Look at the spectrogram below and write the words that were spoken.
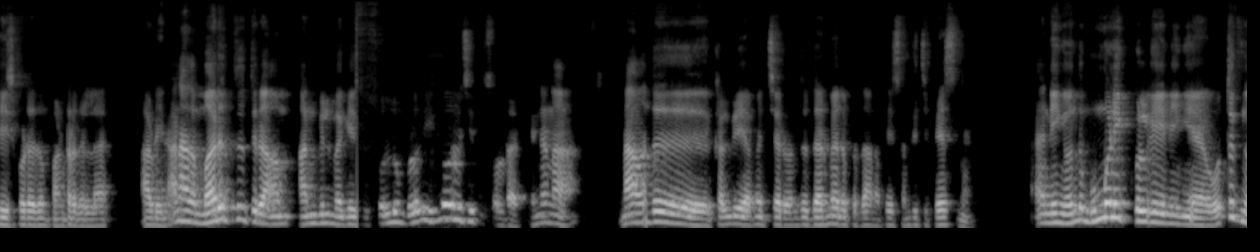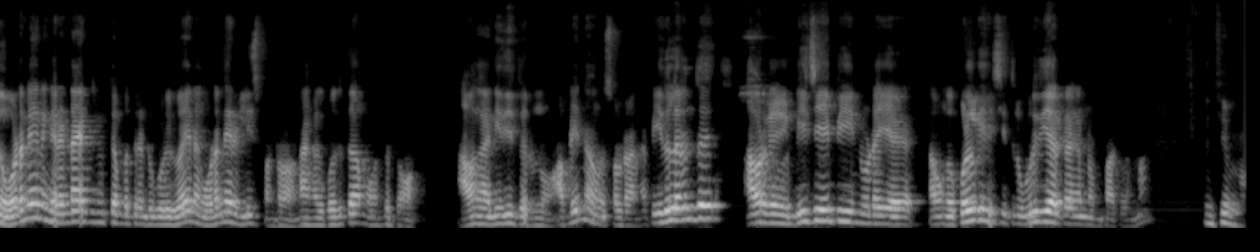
ஃபீஸ் கூட எதுவும் பண்ணுறதில்ல அப்படின்னு. ஆனால் அதை மறுத்து திரு அம்- அன்பில் மகேஷ் சொல்லும் பொழுது இன்னொரு விஷயத்த சொல்கிறார் என்னன்னா நான் வந்து கல்வி அமைச்சர் வந்து தர்மேந்திர பிரதானை போய் சந்தித்து பேசினேன். நீங்கள் வந்து மும்மணி கொள்கையை நீங்கள் ஒத்துக்குங்க. உடனே நீங்கள் ரெண்டாயிரத்தி நூற்றி ஐம்பத்தி ரெண்டு கோடி ரூபாய் நாங்கள் உடனே ரிலீஸ் பண்ணுறோம் நாங்கள் ஒதுக்காமல் வந்துட்டோம். அவங்க நிதி தரணும் அப்படின்னு அவங்க சொல்கிறாங்க இப்போ இதுலேருந்து அவர்கள் பிஜேபியினுடைய அவங்க கொள்கை விஷயத்தில் உறுதியாக இருக்காங்கன்னு நம்ம பார்க்கலாமா? நிச்சயமா.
